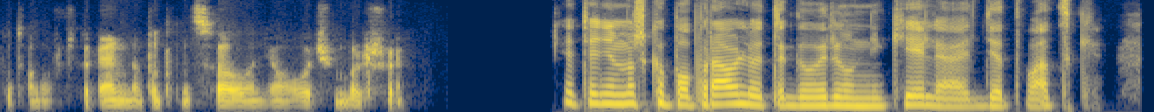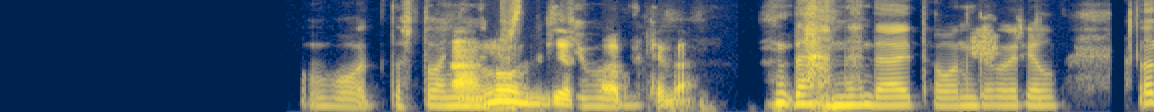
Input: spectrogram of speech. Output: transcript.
потому что реально потенциал у него очень большой. Я тебя немножко поправлю, это говорил не Кель, а дед Вацки. Вот, то, что они а, ну. Вацки, да. Да, да, да, это он говорил. Ну,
